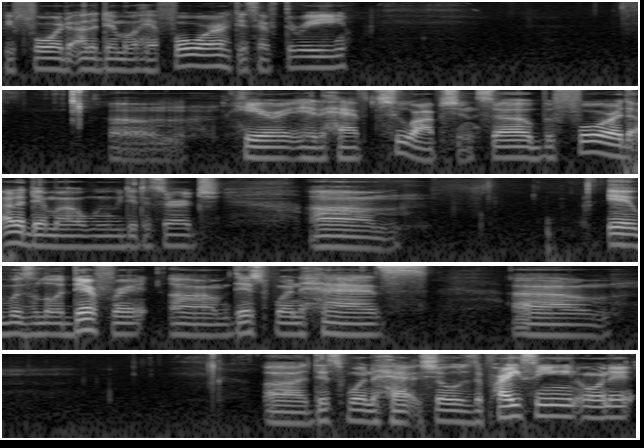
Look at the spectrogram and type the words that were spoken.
before the other demo had four this have three. Um, here it have two options. So before the other demo when we did the search um, it was a little different. Um, this one has um, uh, this one shows the pricing on it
